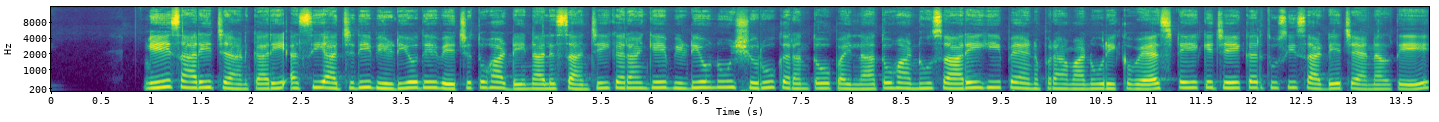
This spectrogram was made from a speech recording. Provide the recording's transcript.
ਇਹ ਸਾਰੀ ਜਾਣਕਾਰੀ ਅਸੀਂ ਅੱਜ ਦੀ ਵੀਡੀਓ ਦੇ ਵਿੱਚ ਤੁਹਾਡੇ ਨਾਲ ਸਾਂਝੀ ਕਰਾਂਗੇ। ਵੀਡੀਓ ਨੂੰ ਸ਼ੁਰੂ ਕਰਨ ਤੋਂ ਪਹਿਲਾਂ ਤੁਹਾਨੂੰ ਸਾਰੇ ਹੀ ਭੈਣ ਭਰਾਵਾਂ ਨੂੰ ਰਿਕਵੈਸਟ ਹੈ ਕਿ ਜੇਕਰ ਤੁਸੀਂ ਸਾਡੇ ਚੈਨਲ ਤੇ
